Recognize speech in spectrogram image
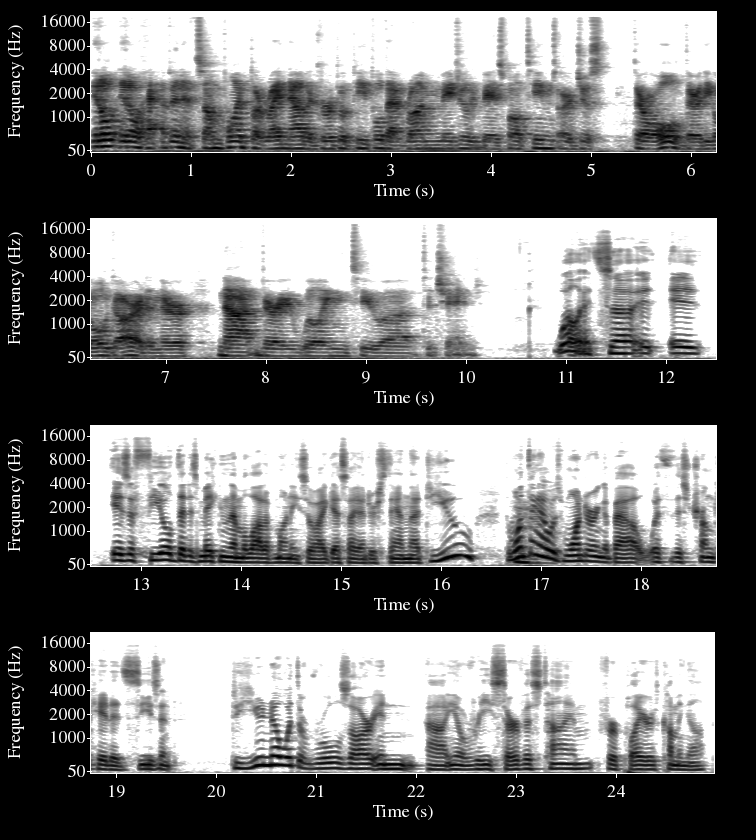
it'll it'll happen at some point, but right now the group of people that run Major League Baseball teams are just they're old. They're the old guard, and they're not very willing to uh, to change. Well, it's uh, it, it is a field that is making them a lot of money, so I guess I understand that. Do you? The one thing I was wondering about with this truncated season, do you know what the rules are in uh, you know reservice time for players coming up?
